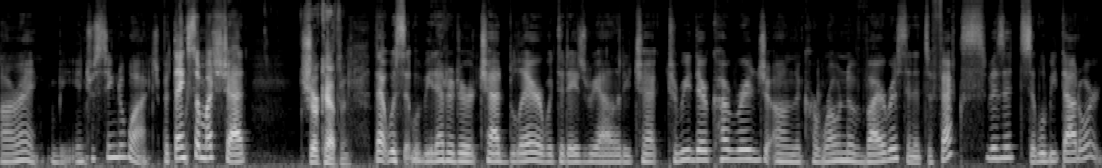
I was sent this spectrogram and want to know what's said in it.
All right. It'll be interesting to watch. But thanks so much, Chad. Sure, Catherine. That was Civil Beat editor Chad Blair with today's reality check. To read their coverage on the coronavirus and its effects, visit civilbeat.org.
